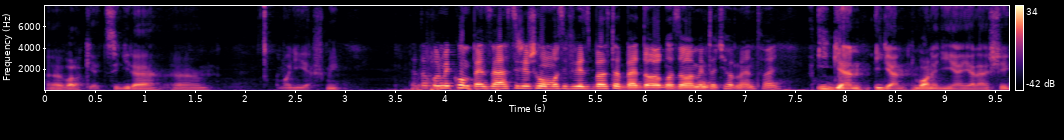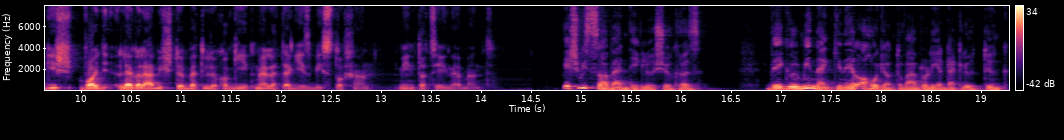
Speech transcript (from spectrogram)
valaki egy cigire, vagy ilyesmi. Tehát akkor még kompenzálsz is, és home office többet dolgozol, mint hogyha ment vagy. Igen, igen, van egy ilyen jelenség is, vagy legalábbis többet ülök a gép mellett egész biztosan, mint a cégnél bent. És vissza a vendéglősökhöz. Végül mindenkinél ahogyan továbbról érdeklődtünk.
